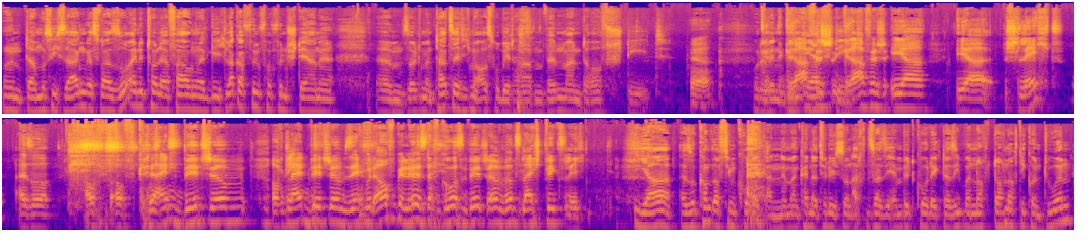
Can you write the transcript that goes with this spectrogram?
Und da muss ich sagen, das war so eine tolle Erfahrung. Da gehe ich locker 5 von 5 Sterne. Ähm, sollte man tatsächlich mal ausprobiert haben, wenn man drauf steht. Ja. Oder wenn, wenn er grafisch, steht. grafisch eher, eher schlecht. Also auf, auf kleinen Bildschirmen, auf kleinen Bildschirmen sehr gut aufgelöst, auf großen Bildschirmen wird es leicht pixelig. Ja, also kommt auf den Codec an. Ne? Man kann natürlich so ein 28 Mbit Codec, da sieht man noch, doch noch die Konturen,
